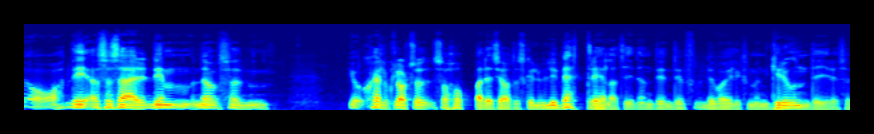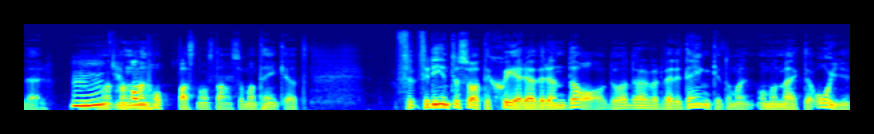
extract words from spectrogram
Ja, det är alltså så här. Det, det, så, ja, självklart så, så hoppades jag att det skulle bli bättre hela tiden. Det, det, det var ju liksom en grund i det sådär. Man, man, Om- man hoppas någonstans och man tänker att för, för det är inte så att det sker över en dag. Då hade det varit väldigt enkelt om man, om man märkte oj,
